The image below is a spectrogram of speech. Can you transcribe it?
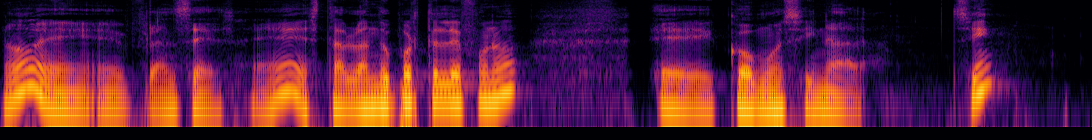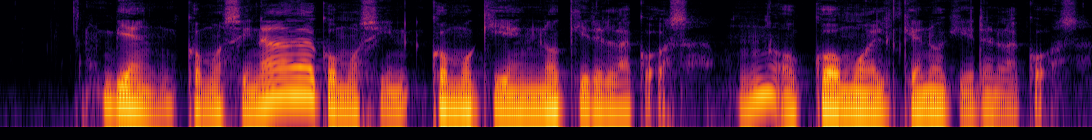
¿no? En, francés. ¿eh? Está hablando por teléfono eh, como si nada. ¿Sí? Bien, como si nada, como, si, como quien no quiere la cosa, o como el que no quiere la cosa.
